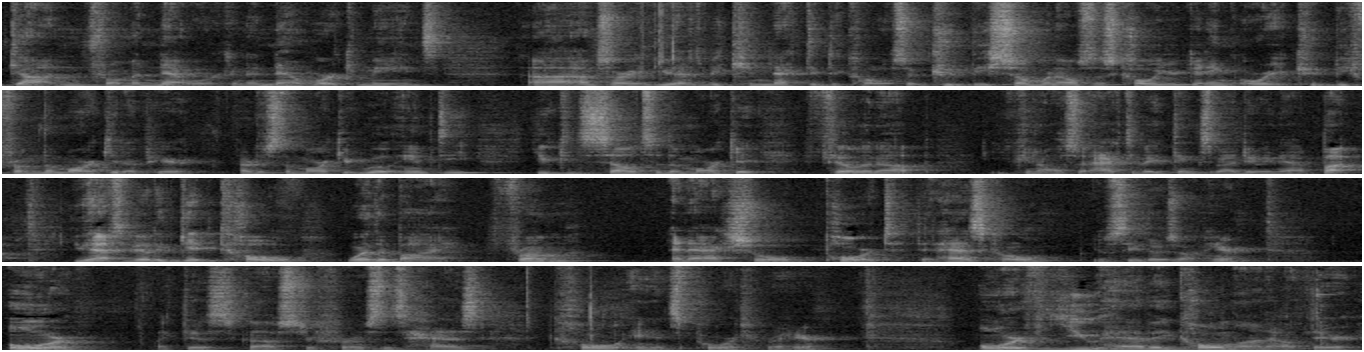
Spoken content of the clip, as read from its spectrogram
gotten from a network, and a network means uh, I'm sorry, you have to be connected to coal. So it could be someone else's coal you're getting, or it could be from the market up here. Notice the market will empty. You can sell to the market, fill it up, you can also activate things by doing that. But you have to be able to get coal, whether by from an actual port that has coal, you'll see those on here, or like this, Gloucester, for instance, has coal in its port right here, or if you have a coal mine out there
